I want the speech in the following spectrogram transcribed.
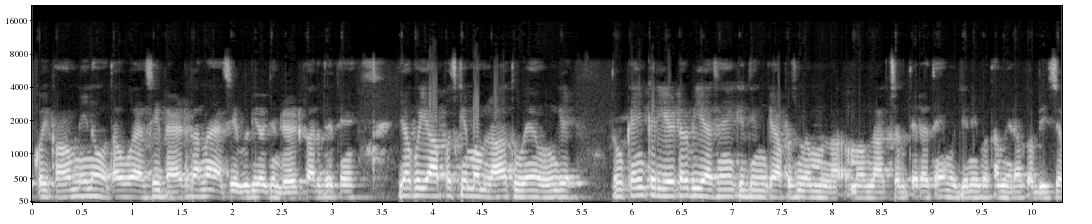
کوئی کام نہیں نہ ہوتا، وہ ایسے ہی بیٹھ کر نا ایسی ویڈیو جنریٹ کر دیتے ہیں۔ یا کوئی آپس کے معاملات ہوئے ہوں گے تو کئی کریٹر بھی ایسے ہیں کہ جن کے آپس میں معاملات چلتے رہتے ہیں، مجھے نہیں پتا، میرا کبھی سے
